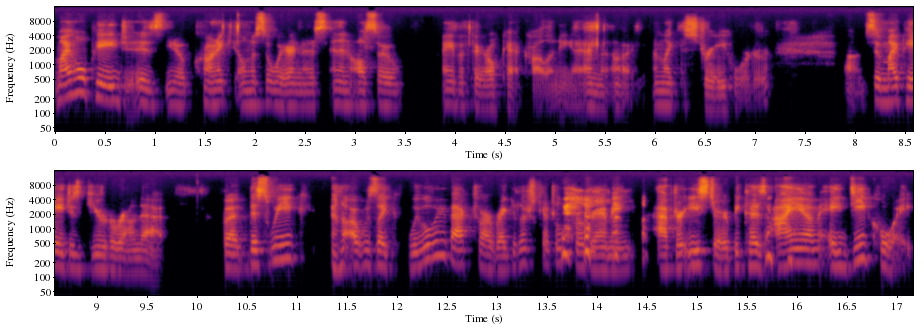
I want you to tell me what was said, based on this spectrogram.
my whole page is you know chronic illness awareness and then also i have a feral cat colony. I'm uh, i'm like the stray hoarder. Um, so my page is geared around that. But this week i was like we will be back to our regular scheduled programming after easter because i am a decoy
